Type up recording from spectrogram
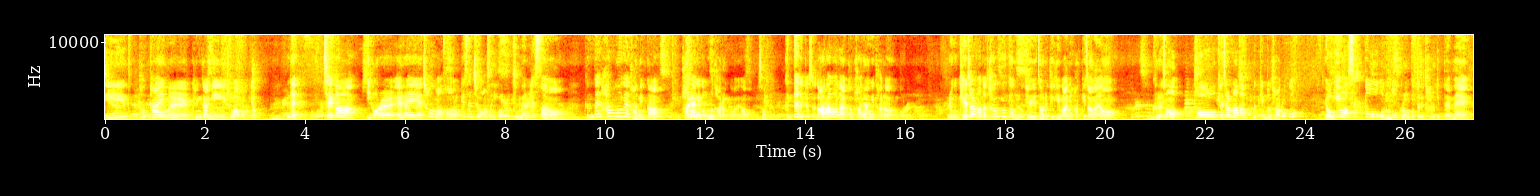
The Time을 굉장히 좋아하거든요. 근데 제가 이거를 LA에 처음 와서 럭키센츠에 와서 이걸 구매를 했어요. 근데 한국에 가니까 발향이 너무 다른 거예요. 그래서 그때 느꼈어요. 나라마다 약간 발향이 다르다는 거를. 그리고 계절마다 한국은 그리고 계절이 되게 많이 바뀌잖아요. 그래서 더 계절마다 느낌도 다르고 여기와 습도, 온도 그런 것들이 다르기 때문에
